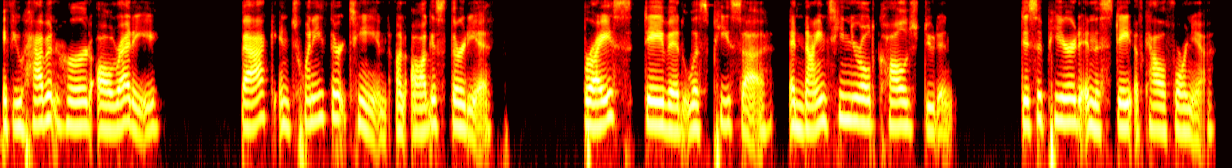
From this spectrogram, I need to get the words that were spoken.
If you haven't heard already, back in 2013, on August 30th, Bryce David Laspisa, a 19 year old college student, disappeared in the state of California.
